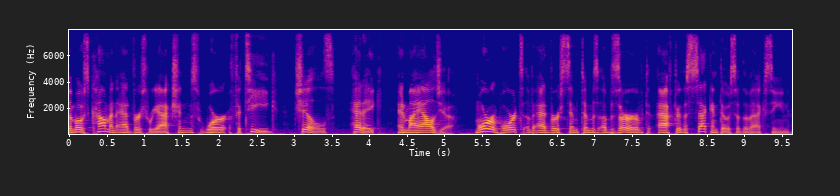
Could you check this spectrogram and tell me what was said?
The most common adverse reactions were fatigue, chills, headache, and myalgia. More reports of adverse symptoms observed after the second dose of the vaccine,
